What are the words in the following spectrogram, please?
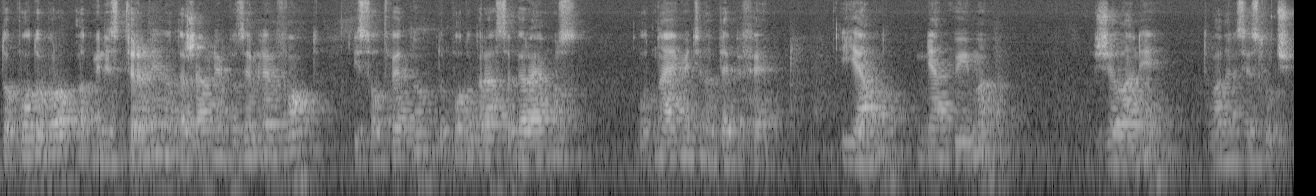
до по-добро администриране на Държавния поземлен фонд и съответно до по-добра събираемост от найемите на ДПФ. И явно някой има желание това да не се случи.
